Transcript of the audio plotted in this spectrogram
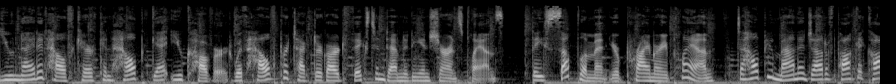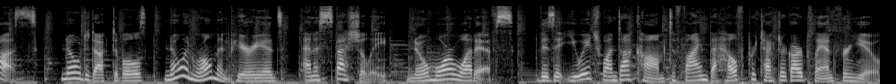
United Healthcare can help get you covered with Health Protector Guard fixed indemnity insurance plans. They supplement your primary plan to help you manage out of pocket costs. No deductibles, no enrollment periods, and especially no more what ifs. Visit uh1.com to find the Health Protector Guard plan for you.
